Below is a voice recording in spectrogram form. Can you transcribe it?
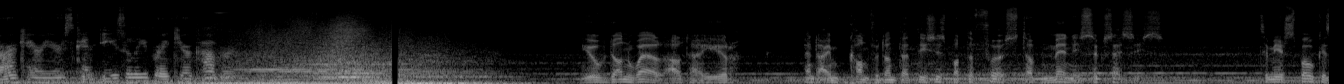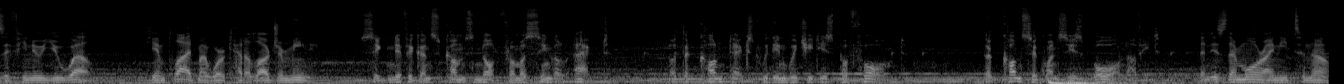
Jar carriers can easily break your cover. You've done well, Altair. And I'm confident that this is but the first of many successes. Tamir spoke as if he knew you well. He implied my work had a larger meaning. Significance comes not from a single act, but the context within which it is performed. The consequences born of it. Then is there more I need to know?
